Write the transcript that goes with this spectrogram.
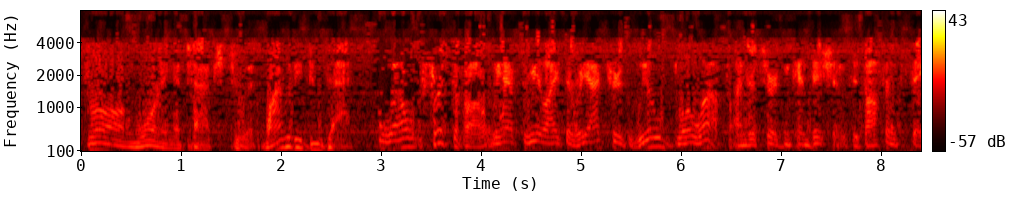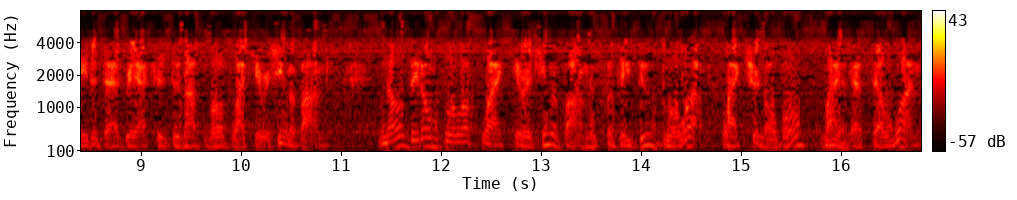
strong warning attached to it? Why would he do that? Well, first of all, we have to realize that reactors will blow up under certain conditions. It's often stated that reactors do not blow up like Hiroshima bombs. No, they don't blow up like Hiroshima bombs, but they do blow up like Chernobyl, like SL1.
